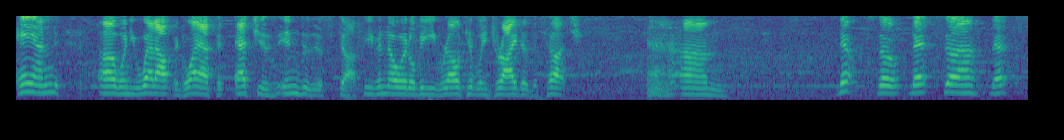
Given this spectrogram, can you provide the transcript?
and uh, when you wet out the glass, it etches into this stuff, even though it'll be relatively dry to the touch. um, yeah, so that's uh, that's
